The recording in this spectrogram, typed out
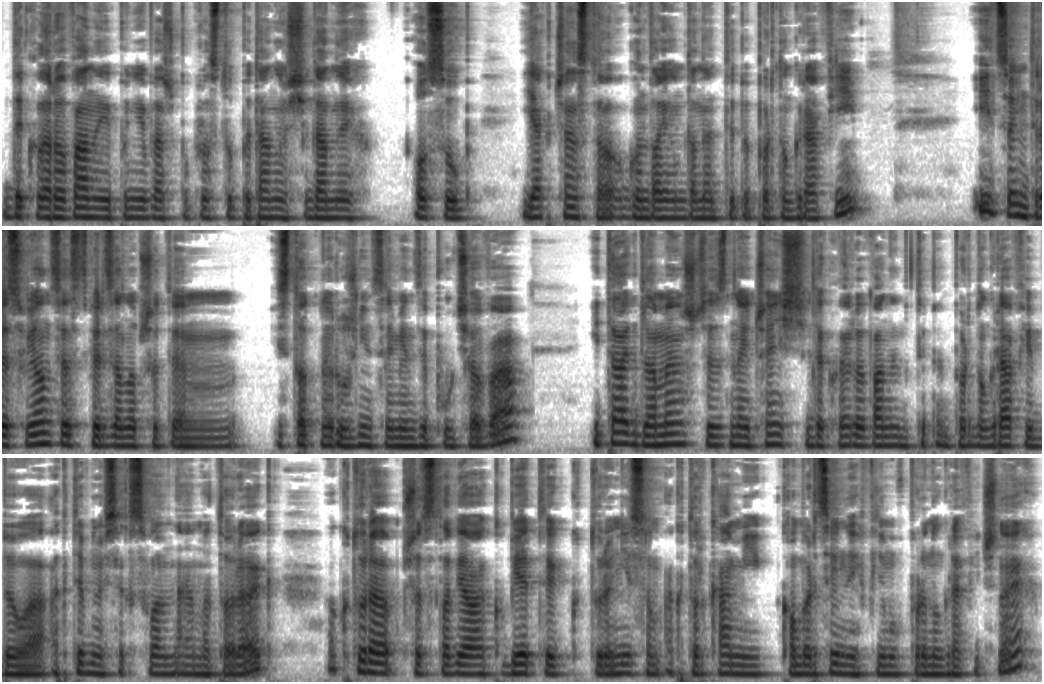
deklarowanej, ponieważ po prostu pytano się danych osób, jak często oglądają dane typy pornografii. I co interesujące, stwierdzono przy tym istotne różnice międzypłciowe. I tak dla mężczyzn najczęściej deklarowanym typem pornografii była aktywność seksualna amatorek, która przedstawiała kobiety, które nie są aktorkami komercyjnych filmów pornograficznych.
